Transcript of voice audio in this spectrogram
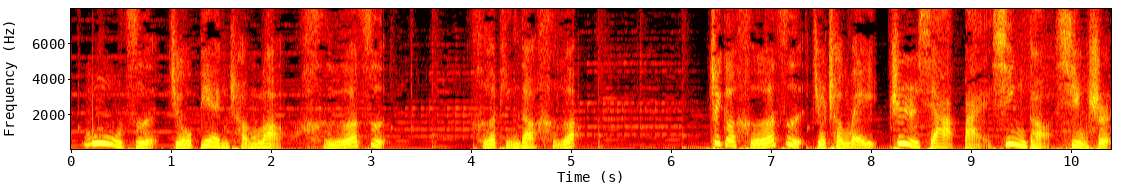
“穆”字就变成了“和”字，和平的“和”。这个“和”字就成为治下百姓的姓氏，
